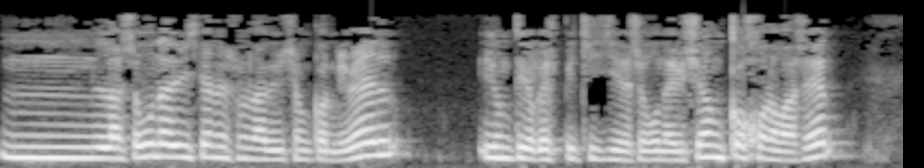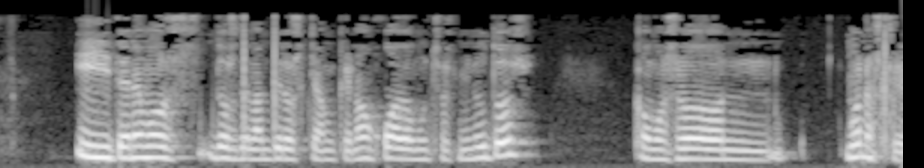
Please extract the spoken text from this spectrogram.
mm, la segunda división es una división con nivel y un tío que es Pichichi de segunda división, cojo no va a ser. Y tenemos dos delanteros que, aunque no han jugado muchos minutos, como son, bueno, es que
